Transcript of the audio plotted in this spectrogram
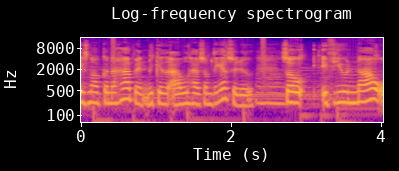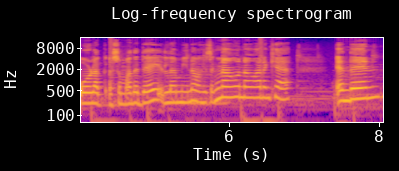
it's not gonna happen because I will have something else to do. Mm. So if you now or like some other day, let me know. He's like, no, no, I don't care. And then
